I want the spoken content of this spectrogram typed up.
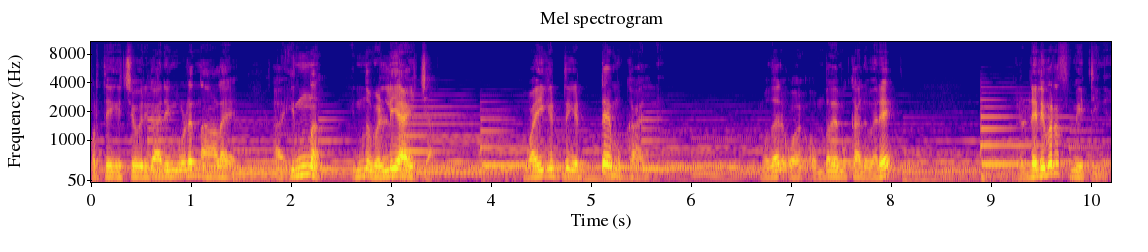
പ്രത്യേകിച്ച് ഒരു കാര്യം കൂടെ നാളെ ഇന്ന് ഇന്ന് വെള്ളിയാഴ്ച വൈകിട്ട് എട്ടേ മുക്കാലിന് മുതൽ ഒമ്പതേ മുക്കാൽ വരെ ഒരു ഡെലിവറൻസ് മീറ്റിംഗ്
